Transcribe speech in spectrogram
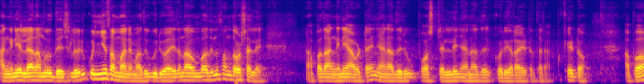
അങ്ങനെയല്ല നമ്മൾ ഉദ്ദേശിച്ചുള്ള ഒരു കുഞ്ഞു സമ്മാനം. അത് ഗുരുവായൂരെന്നാകുമ്പോൾ അതിന് സന്തോഷമല്ലേ അപ്പോൾ അത് അങ്ങനെ ആവട്ടെ ഞാനതൊരു പോസ്റ്റലിൽ ഞാനത് കൊറിയറായിട്ട് തരാം. കേട്ടോ? അപ്പോൾ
